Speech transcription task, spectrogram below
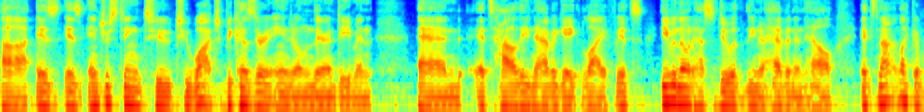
uh, is is interesting to to watch because they're an angel and they're a demon, and it's how they navigate life. It's even though it has to do with you know heaven and hell, it's not like a,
